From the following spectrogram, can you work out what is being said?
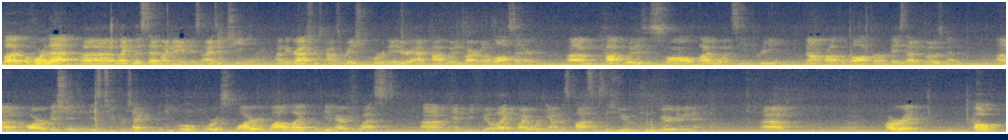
but before that, uh, like Liz said, my name is Isaac Cheek. I'm the Grassroots Conservation Coordinator at Cottonwood Environmental Law Center. Um, Cottonwood is a small 501c3 nonprofit law firm based out of Bozeman. Um, our mission is to protect the people, forests, water, and wildlife of the American West. Um, and we feel like by working on this plastics issue, we are doing that. Um, all right. Oh,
